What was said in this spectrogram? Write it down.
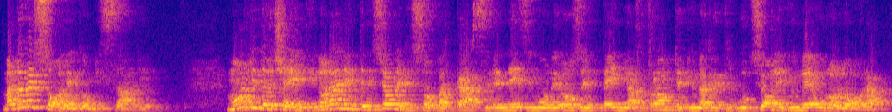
Ma dove sono i commissari? Molti docenti non hanno intenzione di sobbarcarsi l'ennesimo oneroso impegno a fronte di una retribuzione di un euro l'ora,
